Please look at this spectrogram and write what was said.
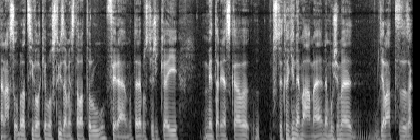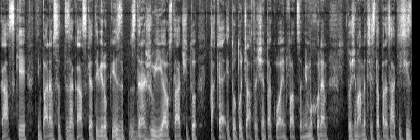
na nás se obrací velké množství zaměstnavatelů, firem, které prostě říkají, my tady dneska prostě lidi nemáme, nemůžeme dělat zakázky, tím pádem se ty zakázky a ty výrobky zdražují a roztáčí to také i toto částečně taková inflace. Mimochodem, to, že máme 350 tisíc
